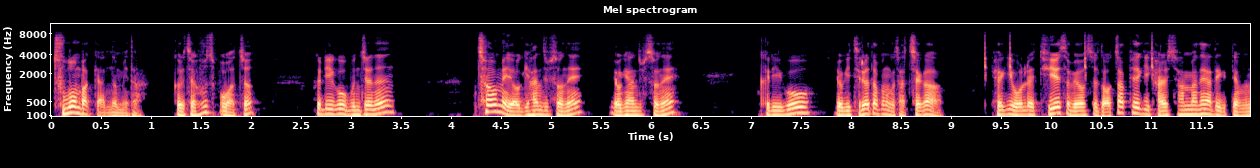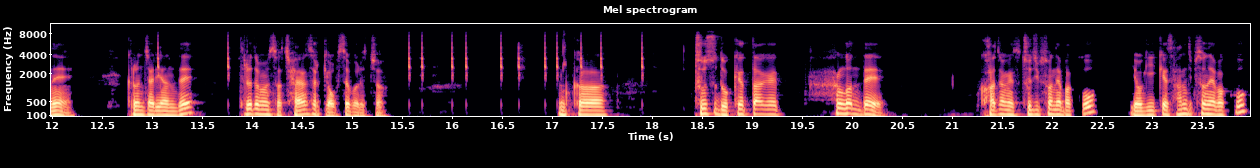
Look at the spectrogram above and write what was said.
두 번밖에 안 넣습니다. 그래서 제가 후수 뽑았죠. 그리고 문제는 처음에 여기 한 집 손에 여기 한 집 손에 그리고 여기 들여다보는 것 자체가 백이 원래 뒤에서 메웠을 때 어차피 여기 갈수 한 번 해야 되기 때문에 그런 자리였는데 들여다보면서 자연스럽게 없애버렸죠. 그러니까 두 수 놓겠다게 한 건데 과정에서 두 집 손해봤고 여기 있게서 한 집 손해봤고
